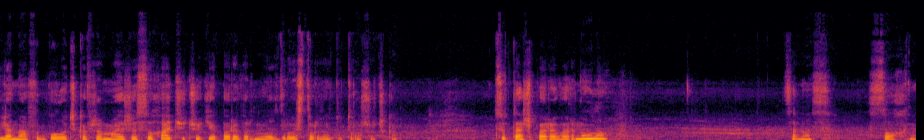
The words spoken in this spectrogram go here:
Ляна футболочка вже майже суха, чуть-чуть я перевернула з другої сторони тут трошечка. Цю теж перевернула. Це в нас сохне.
